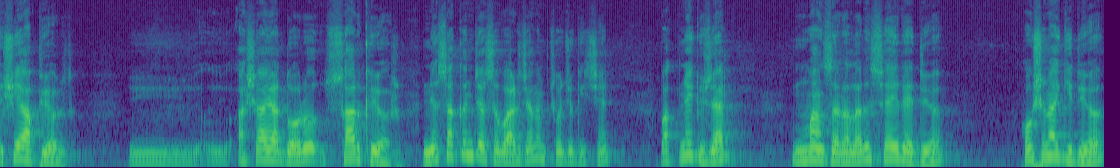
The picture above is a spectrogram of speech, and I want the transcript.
e, şey yapıyor, e, aşağıya doğru sarkıyor. Ne sakıncası var canım çocuk için? Bak ne güzel manzaraları seyrediyor. Hoşuna gidiyor.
